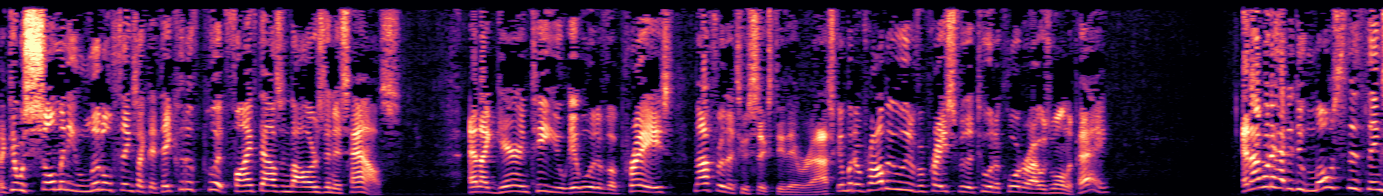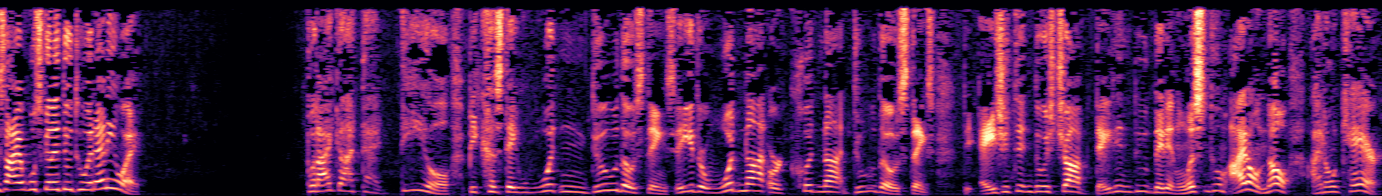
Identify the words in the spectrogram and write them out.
Like there was so many little things like that. They could have put five thousand dollars in his house and I guarantee you it would have appraised, not for the 260 they were asking, but it probably would have appraised for the two and a quarter I was willing to pay. And I would have had to do most of the things I was going to do to it anyway. But I got that deal because they wouldn't do those things. They either would not or could not do those things. The agent didn't do his job. They didn't do, they didn't listen to him. I don't know. I don't care.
